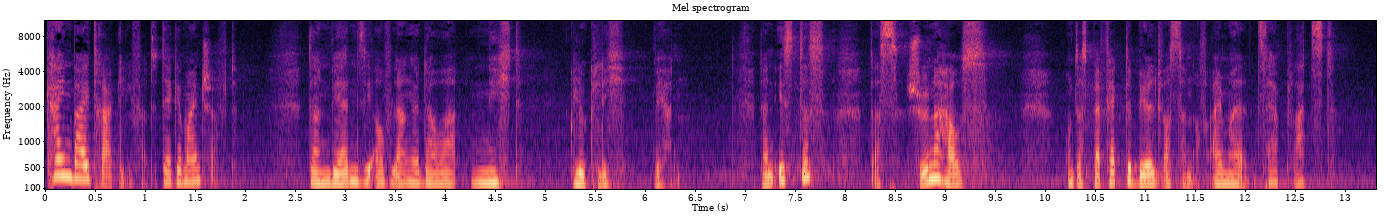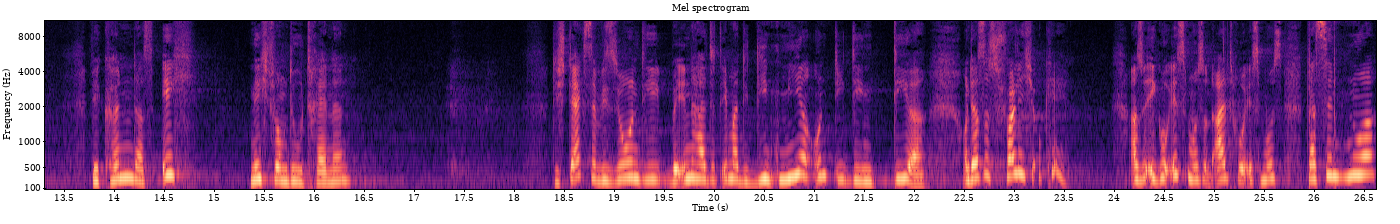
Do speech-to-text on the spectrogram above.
keinen Beitrag liefert der Gemeinschaft, dann werden sie auf lange Dauer nicht glücklich werden. Dann ist es das schöne Haus und das perfekte Bild, was dann auf einmal zerplatzt. Wir können das Ich nicht vom Du trennen. Die stärkste Vision, die beinhaltet immer, die dient mir und die dient dir. Und das ist völlig okay. Also Egoismus und Altruismus, das sind nur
